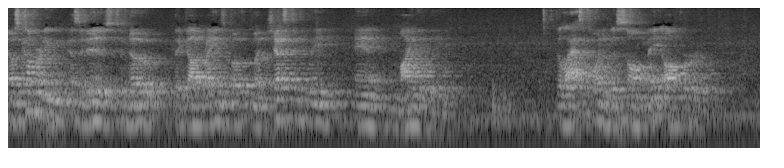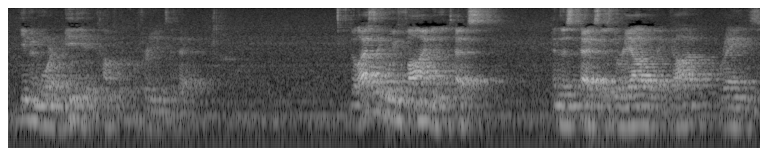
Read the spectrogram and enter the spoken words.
Now, as comforting as it is to know that God reigns both majestically and mightily, the last point of this psalm may offer even more immediate comfort for you today. The last thing we find in the text, in this text, is the reality that God reigns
